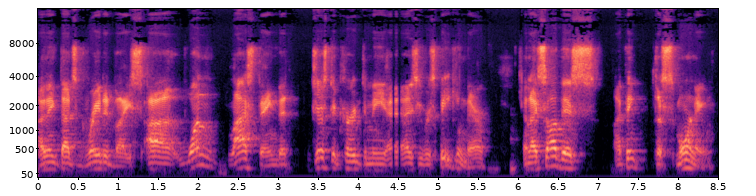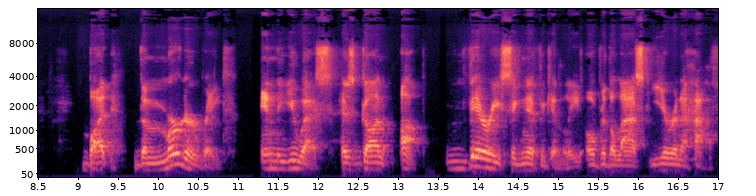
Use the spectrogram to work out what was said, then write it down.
I think that's great advice. Uh, one last thing that just occurred to me as you were speaking there, and I saw this, I think, this morning, but the murder rate in the US has gone up very significantly over the last year and a half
